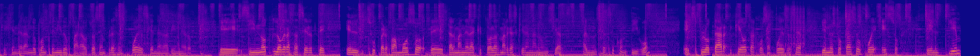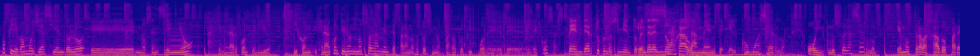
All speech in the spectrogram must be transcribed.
que generando contenido para otras empresas puedes generar dinero. Eh, si no logras hacerte el súper famoso de tal manera que todas las marcas quieran anunciar, anunciarse contigo, explotar qué otra cosa puedes hacer. Y en nuestro caso fue eso. El tiempo que llevamos ya haciéndolo eh, nos enseñó a generar contenido. Y generar contenido no solamente para nosotros, sino para otro tipo de, de- de cosas. Vender tu conocimiento, vender el know-how. Exactamente, el cómo hacerlo o incluso el hacerlo. Hemos trabajado para,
